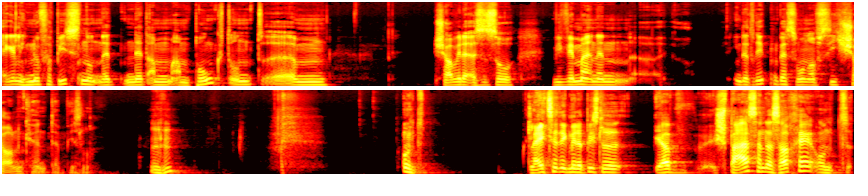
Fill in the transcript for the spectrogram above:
eigentlich nur verbissen und nicht, nicht am, am Punkt und ähm, schau wieder, also so, wie wenn man einen äh, in der dritten Person auf sich schauen könnte, ein bisschen. Mhm. Und gleichzeitig mit ein bisschen ja, Spaß an der Sache und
